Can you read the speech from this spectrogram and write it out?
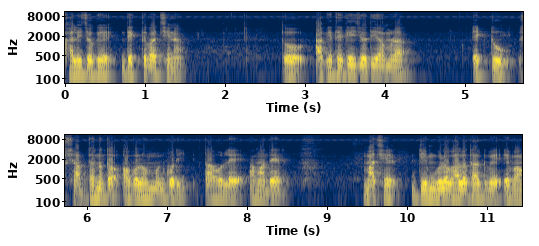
খালি চোখে দেখতে পাচ্ছি না। তো আগে থেকেই যদি আমরা একটু সাবধানতা অবলম্বন করি, তাহলে আমাদের মাছের ডিমগুলো ভালো থাকবে এবং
